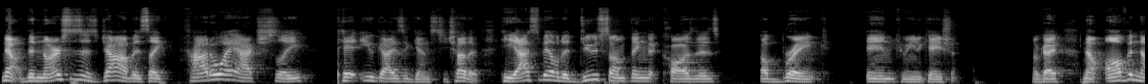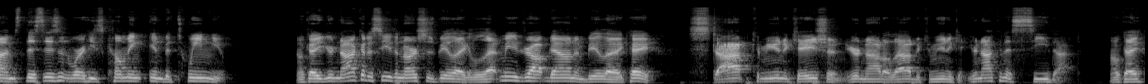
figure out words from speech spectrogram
Now, the narcissist's job is like, how do I actually pit you guys against each other? He has to be able to do something that causes a break in communication. Okay. Now, oftentimes, this isn't where he's coming in between you. Okay. You're not going to see the narcissist be like, let me drop down and be like, hey, stop communication. You're not allowed to communicate. You're not going to see that. Okay.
